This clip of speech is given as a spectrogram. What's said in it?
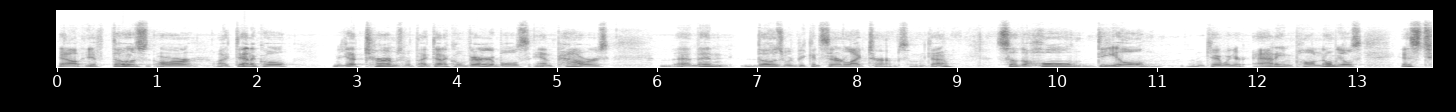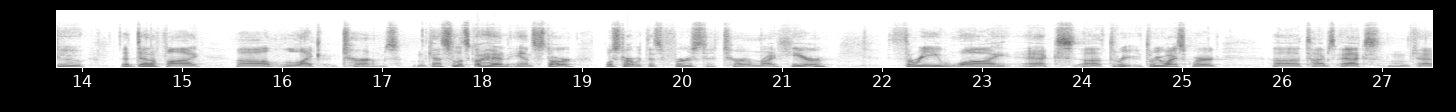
now if those are identical, you got terms with identical variables and powers uh, then those would be considered like terms. Okay, so the whole deal, okay, when you're adding polynomials, is to identify uh, like terms. Okay, so let's go ahead and start. We'll start with this first term right here, 3yx, uh, 3, 3y squared uh, times x. Okay,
